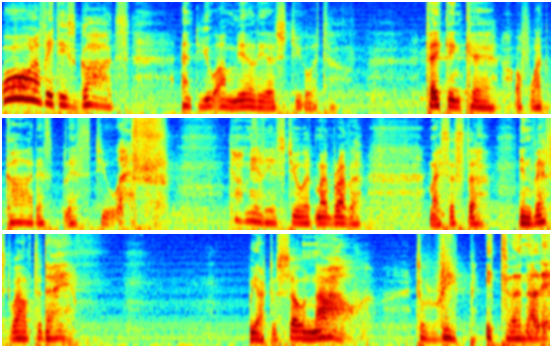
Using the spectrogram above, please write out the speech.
All of it is God's, and you are merely a steward, taking care of what God has blessed you with. You're merely a steward, my brother, my sister. Invest well today. We are to sow now to reap eternally.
